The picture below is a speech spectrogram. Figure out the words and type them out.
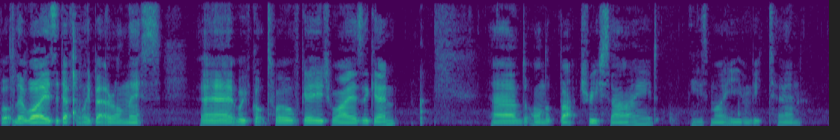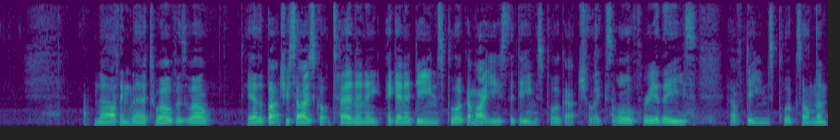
but the wires are definitely better on this. Uh, we've got 12 gauge wires again. And on the battery side, these might even be 10. No, I think they're 12 as well. Yeah, the battery size's got 10 and a, again a Dean's plug. I might use the Dean's plug actually because all three of these have Dean's plugs on them.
